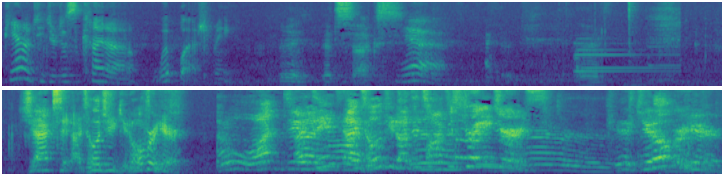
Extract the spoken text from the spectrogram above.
piano teacher just kind of whiplashed me. Eh, that sucks. Yeah. Uh, Jackson, I told you to get over here. I want to. I did. I told you not to talk to strangers. Yeah, Get over here.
